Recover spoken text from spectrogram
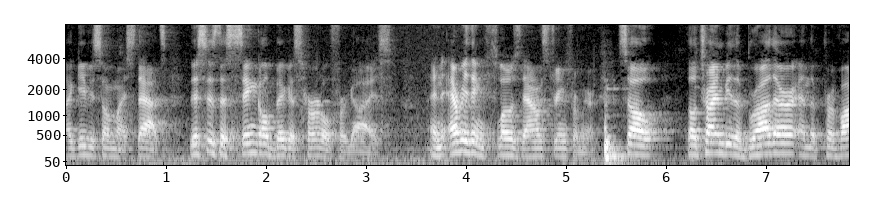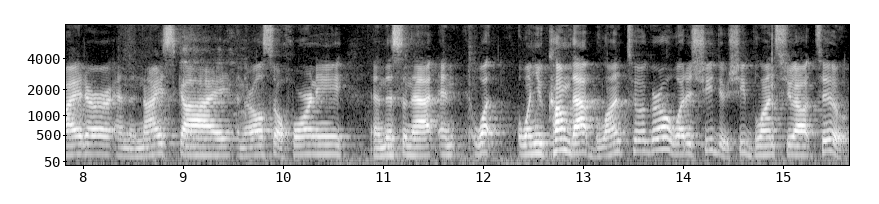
I gave you some of my stats, this is the single biggest hurdle for guys. And everything flows downstream from here. So they'll try and be the brother and the provider and the nice guy, and they're also horny and this and that. And what, when you come that blunt to a girl, what does she do? She blunts you out too.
